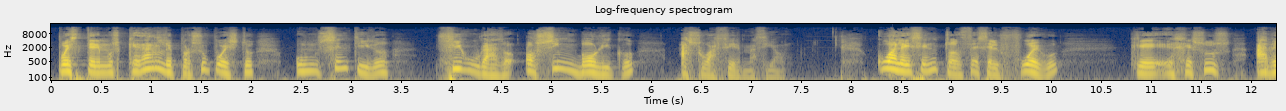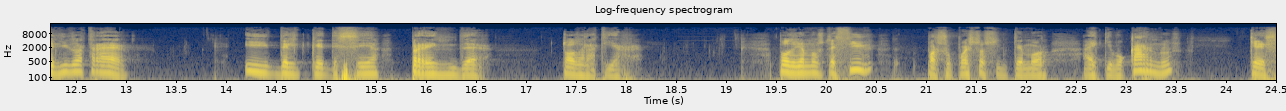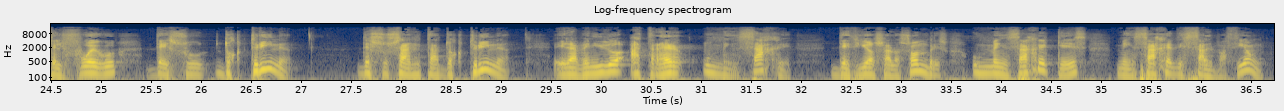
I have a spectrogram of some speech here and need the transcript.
Pues tenemos que darle, por supuesto, un sentido figurado o simbólico a su afirmación. ¿Cuál es entonces el fuego que Jesús ha venido a traer y del que desea prender toda la tierra? Podríamos decir, por supuesto sin temor a equivocarnos, que es el fuego de su doctrina, de su santa doctrina. Él ha venido a traer un mensaje de Dios a los hombres, un mensaje que es mensaje de salvación,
